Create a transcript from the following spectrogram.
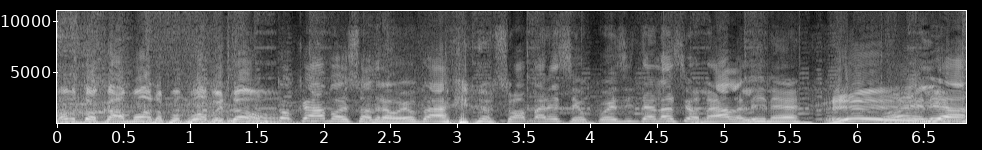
Vamos tocar a moda pro povo, então? Tocar, voz padrão. Eu, só apareceu coisa internacional ali, né? Ei. Olha ele, ó.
